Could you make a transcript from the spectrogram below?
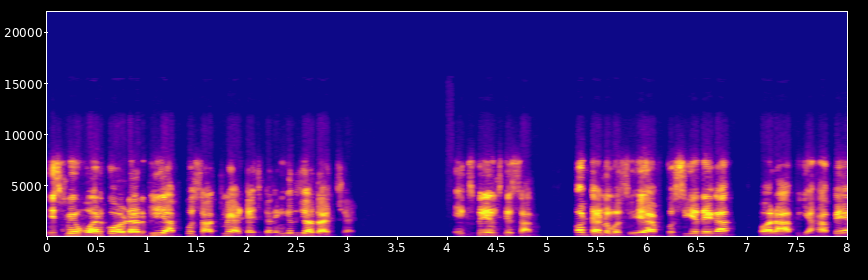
इसमें वर्क ऑर्डर भी आपको साथ में अटैच करेंगे तो ज़्यादा अच्छा है। एक्सपीरियंस के साथ। और टर्नओवर ये आपको सीए देगा और आप यहाँ पे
